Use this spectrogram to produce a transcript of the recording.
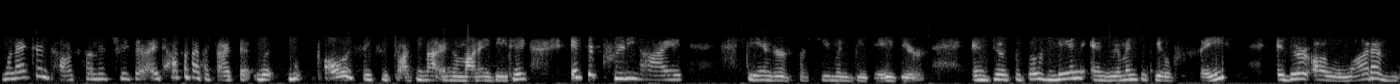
when I turn talks on this, Teresa, I talk about the fact that what, what Paul VI is talking about in Humanae Vitae, it's a pretty high standard for human behavior. And so for both men and women to feel safe, there are a lot of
